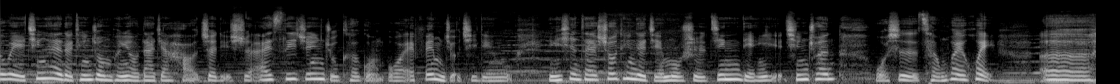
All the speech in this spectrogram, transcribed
各位亲爱的听众朋友，大家好，这里是 IC 之音主客广播 FM 九七点五，您现在收听的节目是《经典也青春》，我是陈慧慧。呃，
